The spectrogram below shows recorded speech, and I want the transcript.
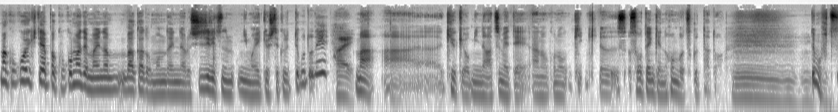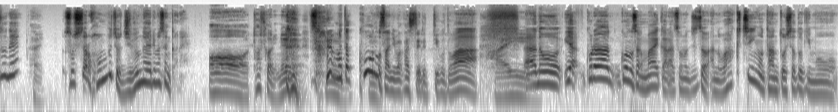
まあ、ここへ来て、やっぱここまでマイナンバーカードが問題になる支持率にも影響してくるってことで、はい、まあ、あ急遽みんな集めて、あの、このき総点検の本部を作ったと。でも普通ね、はい、そしたら本部長自分がやりませんかね。ああ、確かにね。それをまた河野さんに任せてるっていうことは、はい。あの、いや、これは河野さんが前から、その、実は、あの、ワクチンを担当した時も、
